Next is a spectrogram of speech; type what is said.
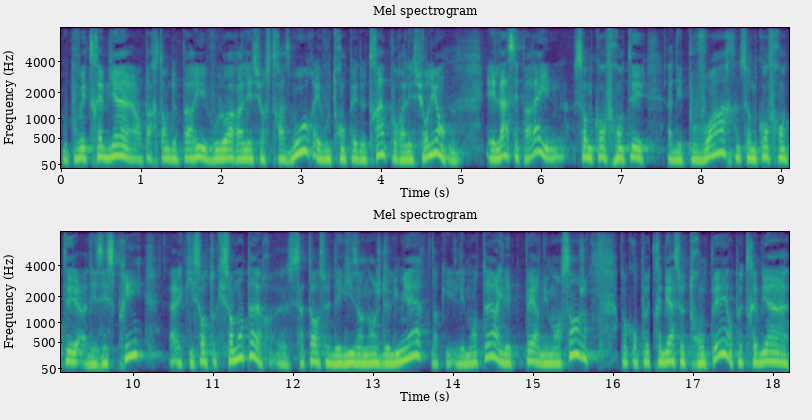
vous pouvez très bien, en partant de Paris, vouloir aller sur Strasbourg et vous tromper de train pour aller sur Lyon. Mm. Et là, c'est pareil. Nous sommes confrontés à des pouvoirs, nous sommes confrontés à des esprits euh, qui, sont, qui sont menteurs. Euh, Satan se déguise en ange de lumière, donc il est menteur, il est père du mensonge. Donc on peut très bien se tromper, on peut très bien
